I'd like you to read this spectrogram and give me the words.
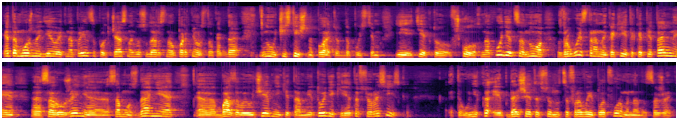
это можно делать на принципах частно-государственного партнерства, когда ну, частично платят, допустим, и те, кто в школах находится, но с другой стороны какие-то капитальные э, сооружения, само здание, э, базовые учебники, там, методики, это все российское. Это уника... Э, дальше это все на цифровые платформы надо сажать.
